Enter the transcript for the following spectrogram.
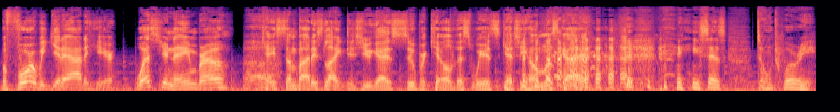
before we get out of here, what's your name, bro? In case somebody's like, did you guys super kill this weird, sketchy homeless guy? he says, Don't worry,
